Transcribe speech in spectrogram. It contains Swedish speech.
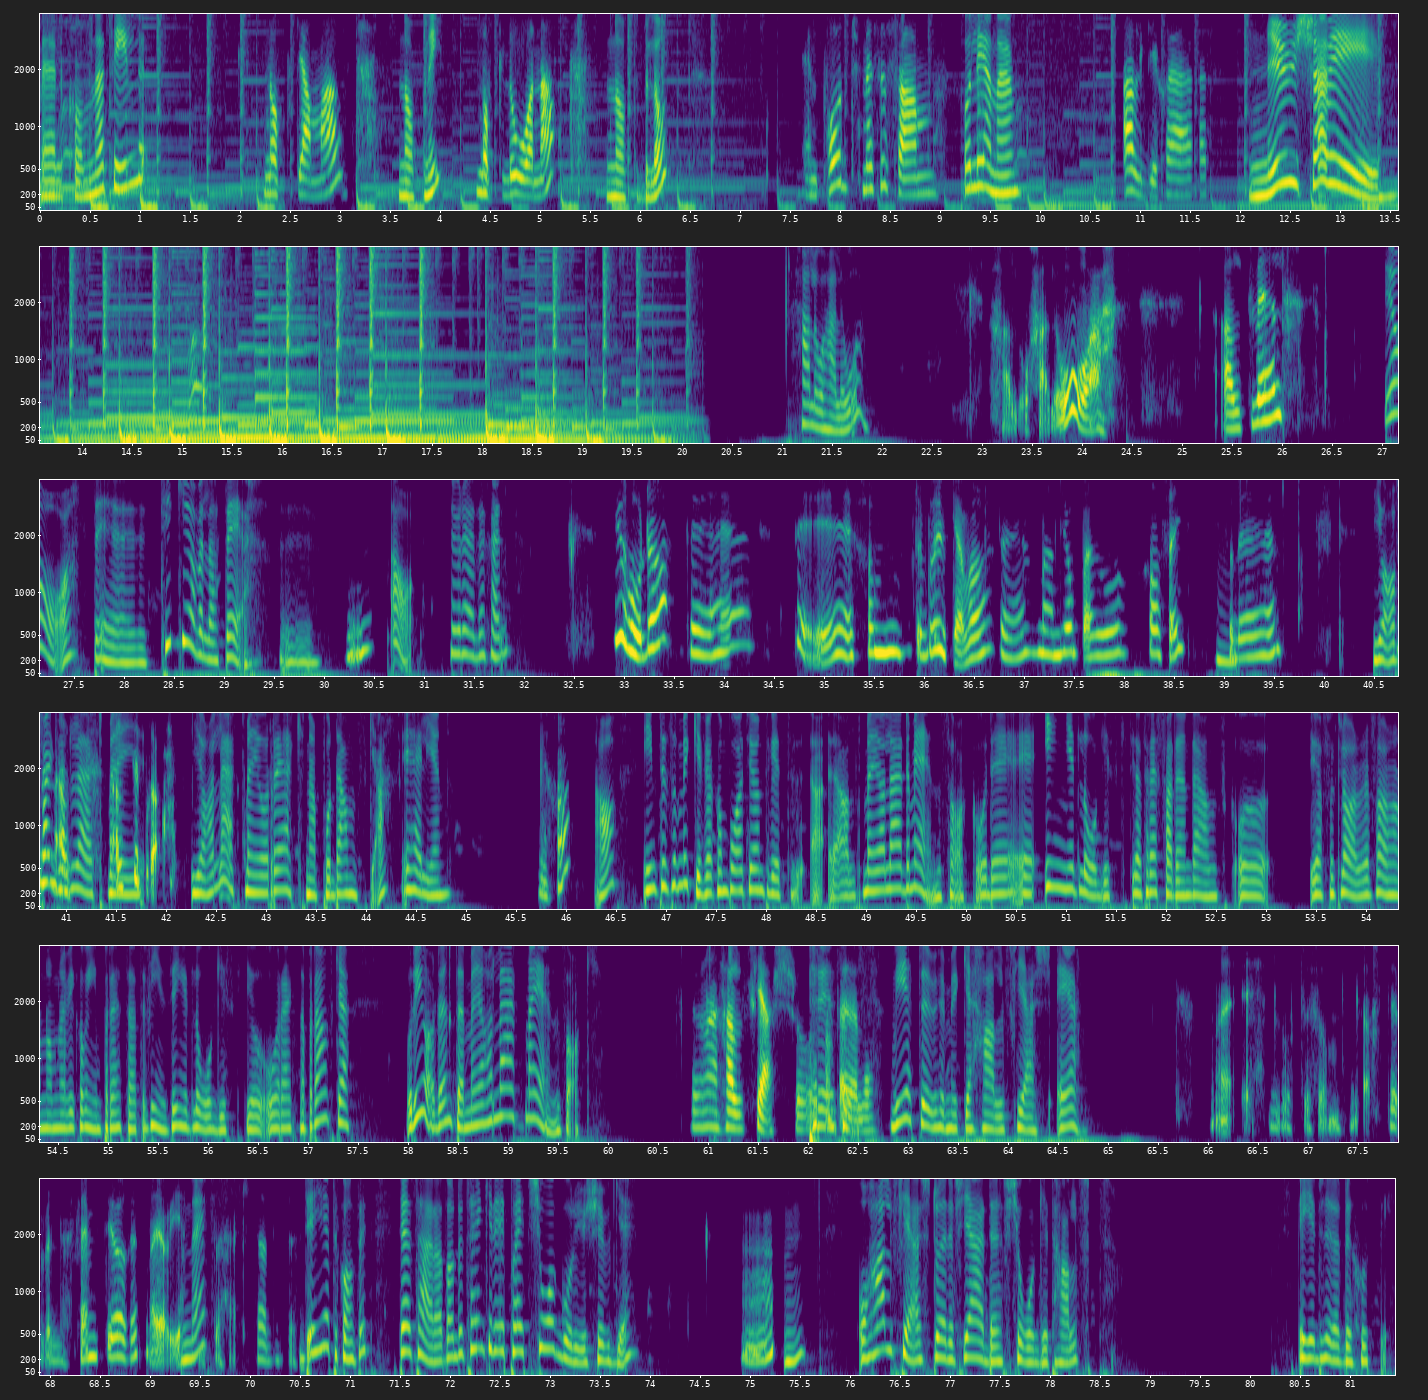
Välkomna till Något gammalt, Något nytt, något lånat. Något blått En podd med Susanne och Lena. Algeskär. Nu kör vi! Hallå, hallå! Hallå, hallå! Allt väl? Ja, det tycker jag väl att det är. Eh. Ja, hur är det själv? Jo då, det, det är som det brukar vara. Det, man jobbar och har sig. Så Mm. det, Jag har faktiskt allt, lärt allt mig, är bra. jag har lärt mig att räkna på danska i helgen. Jaha, Ja, inte så mycket för jag kom på att jag inte vet allt, men jag lärde mig en sak och det är inget logiskt. Jag träffade en dansk och jag förklarade för honom när vi kom in på detta att det finns inget logiskt i att räkna på danska. Och det gör det inte, men jag har lärt mig en sak. den här halvfjärs och sånt där Precis. eller? Vet du hur mycket halv fjärs är? Nej, det låter som, ja, det är väl 50 öre? Nej, jag vet Nej. inte. Här kan inte. Det är jättekonstigt. Det är så här att om du tänker dig på ett tjog går det ju 20. Mm. Mm. Och halv fjärs, då är det fjärde tjoget halvt. Vilket betyder att det blir 70.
